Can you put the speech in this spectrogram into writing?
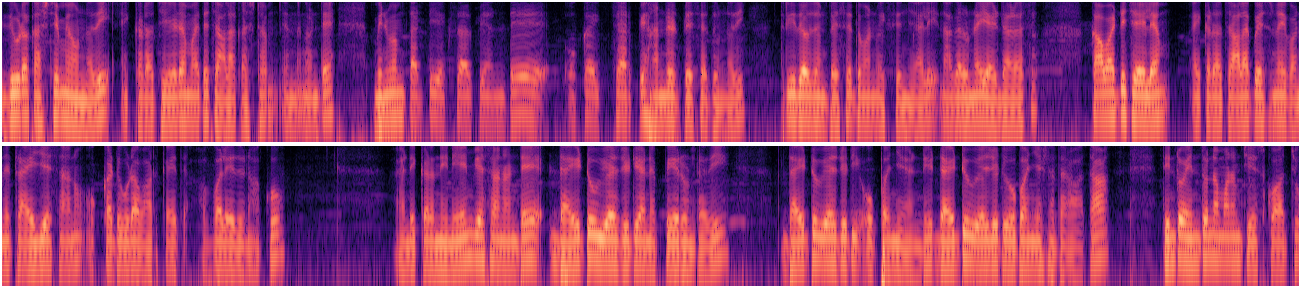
ఇది కూడా కష్టమే ఉన్నది. ఇక్కడ చేయడం అయితే చాలా కష్టం. ఎందుకంటే మినిమం థర్టీ ఎక్స్ఆర్పి అంటే ఒక ఎక్స్ఆర్పి హండ్రెడ్ ప్లేస్ అయితే ఉన్నది. త్రీ థౌజండ్ ప్లేస్ అయితే మనం ఎక్స్చేంజ్ చేయాలి. నా దగ్గర ఉన్నాయి ఎయిట్ డాలర్స్. కాబట్టి చేయలేం. ఇక్కడ చాలా ప్లేస్ ఉన్నాయి. ఇవన్నీ ట్రై చేశాను. ఒక్కటి కూడా వర్క్ అయితే అవ్వలేదు నాకు. అండ్ ఇక్కడ నేను ఏం చేశానంటే డై టు యూఎస్డిటీ అనే పేరు ఉంటుంది డై టు యూఎస్డిటీ ఓపెన్ చేయండి. డై టు యూఎస్డిటీ ఓపెన్ చేసిన తర్వాత దీంట్లో ఎంతున్నా మనం చేసుకోవచ్చు.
